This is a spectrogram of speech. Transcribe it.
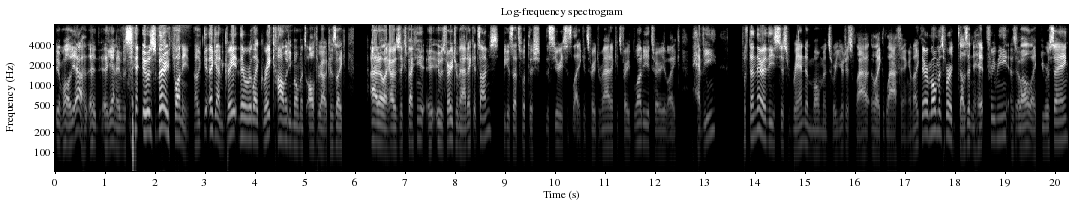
Yeah, well, yeah. It, again, it was it was very funny. Again, great. There were like great comedy moments all throughout because like I don't know, like I was expecting it. It, it was very dramatic at times because that's what the sh- the series is like. It's very dramatic. It's very bloody. It's very like heavy. But then there are these just random moments where you're just la- like laughing, and like there are moments where it doesn't hit for me as Yep. well, like you were saying.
